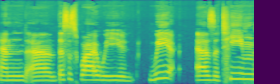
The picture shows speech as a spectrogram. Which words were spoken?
and uh, this is why we we as a team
